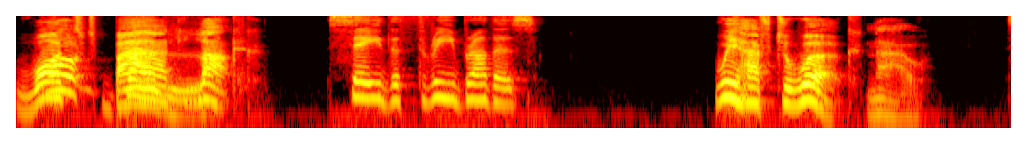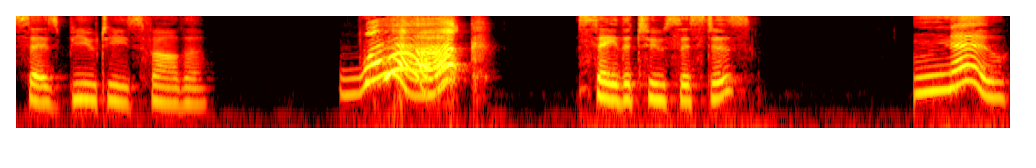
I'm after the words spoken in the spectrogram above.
What, bad, luck. Say the three brothers, We have to work now. says Beauty's father. Work? Say the two sisters. No,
